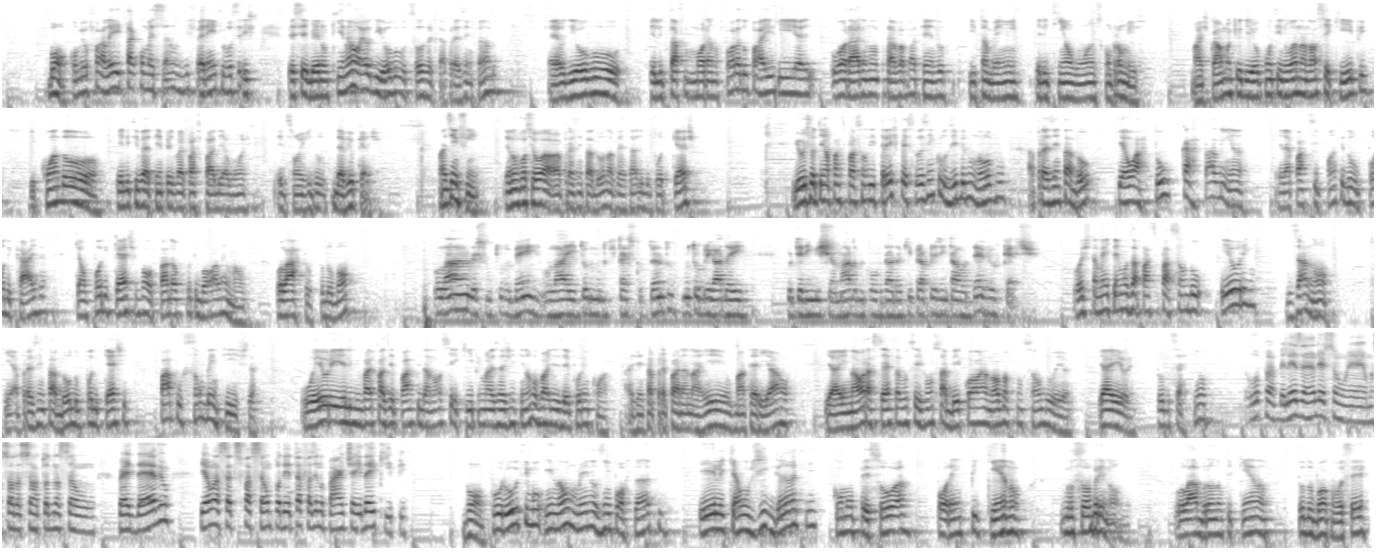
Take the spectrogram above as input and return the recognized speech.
Bom, como eu falei, está começando diferente. Vocês perceberam que não é o Diogo Souza que está apresentando. É o Diogo, ele está morando fora do país que é, o horário não estava batendo e também ele tinha alguns compromissos. Mas calma que o Diogo continua na nossa equipe e quando ele tiver tempo ele vai participar de algumas edições do Devil Cash. Mas enfim, eu não vou ser o apresentador, na verdade, do podcast. E hoje eu tenho a participação de três pessoas, inclusive do novo apresentador, que é o Arthur Cartalian. Ele é participante do Podkaiser, que é um podcast voltado ao futebol alemão. Olá, Arthur, tudo bom? Olá, Anderson, tudo bem? Olá aí todo mundo que está escutando. Muito obrigado aí por terem me chamado, me convidado aqui para apresentar o Devilcast. Hoje também temos a participação do Eury Zanon, que é apresentador do podcast Papo São Bentista. O Eury ele vai fazer parte da nossa equipe, mas a gente não vai dizer por enquanto. A gente está preparando aí o material e aí na hora certa vocês vão saber qual é a nova função do Eury. E aí, Eury, tudo certinho? Opa, beleza, Anderson? É uma saudação a toda a nação Red Devil e é uma satisfação poder estar fazendo parte aí da equipe. Bom, por último e não menos importante, ele que é um gigante como pessoa, porém pequeno no sobrenome. Olá, Bruno Pequeno, tudo bom com você?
